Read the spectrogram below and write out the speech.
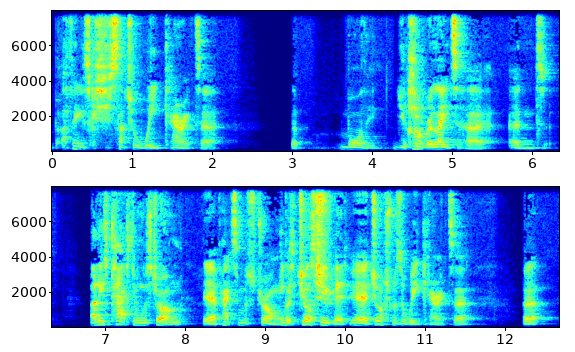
but I think it's because she's such a weak character that more than, you can't relate to her. And At least Paxton was strong. Yeah, Paxton was strong, He but was Josh stupid. Yeah, Josh was a weak character, but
